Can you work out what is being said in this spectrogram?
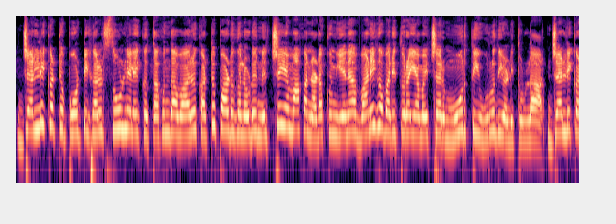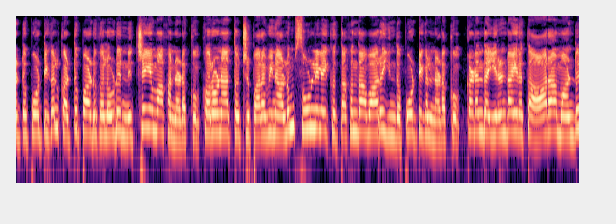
ஜல்லிக்கட்டு போட்டிகள் சூழ்நிலைக்கு தகுந்தவாறு கட்டுப்பாடுகளோடு நிச்சயமாக நடக்கும் என வணிக வரித்துறை அமைச்சர் மூர்த்தி உறுதியளித்துள்ளார். ஜல்லிக்கட்டு போட்டிகள் கட்டுப்பாடுகளோடு நிச்சயமாக நடக்கும். கொரோனா தொற்று பரவினாலும் சூழ்நிலைக்கு தகுந்தவாறு இந்த போட்டிகள் நடக்கும். கடந்த இரண்டாயிரத்து ஆறாம் ஆண்டு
